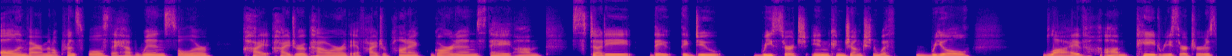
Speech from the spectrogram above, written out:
all environmental principles. They have wind, solar, high, hydropower. They have hydroponic gardens. They um, study. They they do research in conjunction with real live um, paid researchers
